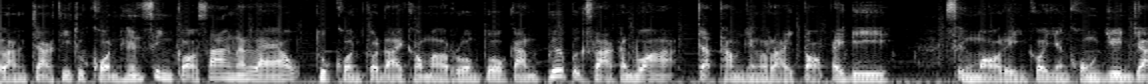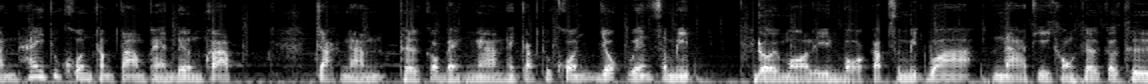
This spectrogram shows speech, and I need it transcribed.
หลังจากที่ทุกคนเห็นสิ่งก่อสร้างนั้นแล้ว ทุกคนก็ได้เข้ามารวมตัวกันเพื่อปรึกษากันว่าจะทำอย่างไรต่อไปดี ซึ่งมอรินก็ยังคงยืนยันให้ทุกคนทำตามแผนเดิมครับ จากนั้นเธอก็แบ่งงานให้กับทุกคนยกเว้นสมิธโดยมอรีนบอกกับสมิธว่าหน้าที่ของเธอก็คือ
